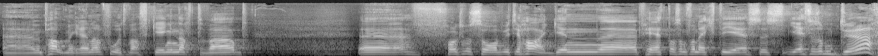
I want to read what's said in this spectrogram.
Eh, med palmegrener, fotvasking, nattverd. Eh, folk som sover ute i hagen. Eh, Peter som fornekter Jesus. Jesus som dør.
